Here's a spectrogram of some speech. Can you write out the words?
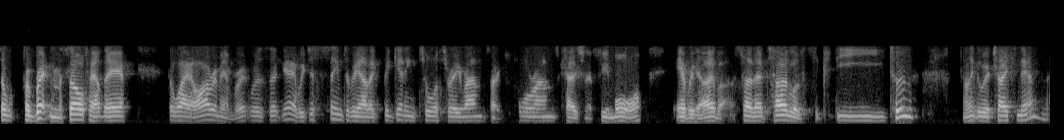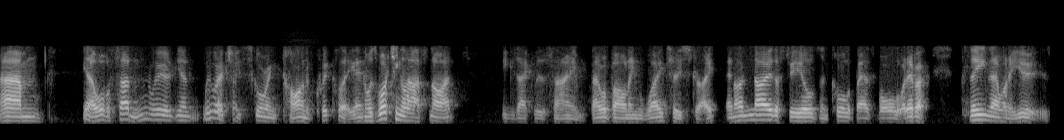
so for Brett and myself out there the way I remember it was that yeah, we just seemed to be able to be getting two or three runs, like four runs, occasionally a few more every over. So that total of 62, I think we were chasing down. Um, you know, all of a sudden we were, you know, we were actually scoring kind of quickly. And I was watching last night, exactly the same. They were bowling way too straight. And I know the fields and call it Bazball or whatever theme they want to use.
